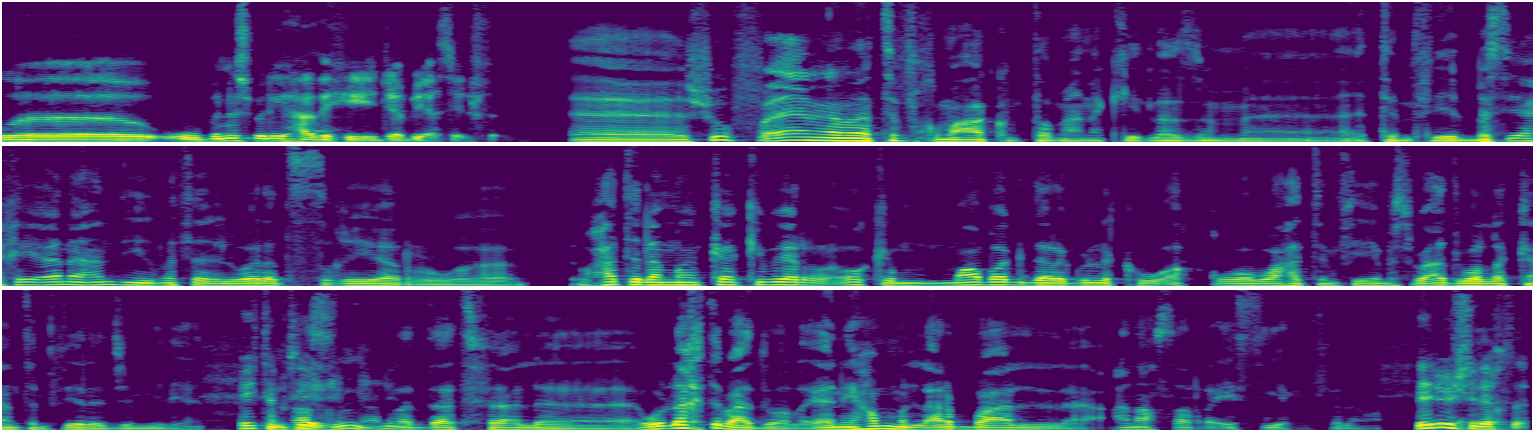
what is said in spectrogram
وبالنسبة لي هذه هي إيجابيات الفيلم. أه شوف يعني أنا أتفق معاكم طبعا أكيد لازم أه تمثيل. بس يا أخي أنا عندي مثل الولد الصغير و وحتى لما كان كبير okay ما بقدر أقول لك هو أقوى واحد تمثيليا بس بعد والله كان تمثيله جميل يعني. اي تمثيل خاصة جميل جداً. ردات فعله والأخت بعد والله يعني هم الأربع العناصر الرئيسية في الفيلم. تدري وش اللي اخت... آه،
